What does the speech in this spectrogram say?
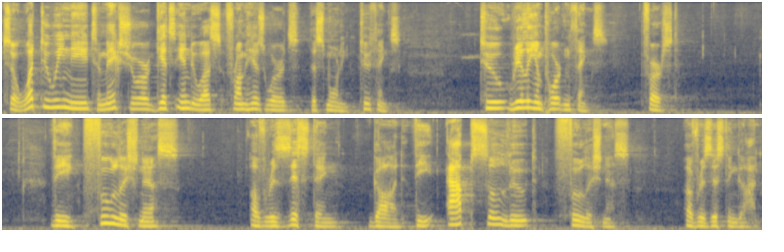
So, what do we need to make sure gets into us from his words this morning? Two things. Two really important things. First, the foolishness of resisting God, the absolute foolishness of resisting God.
